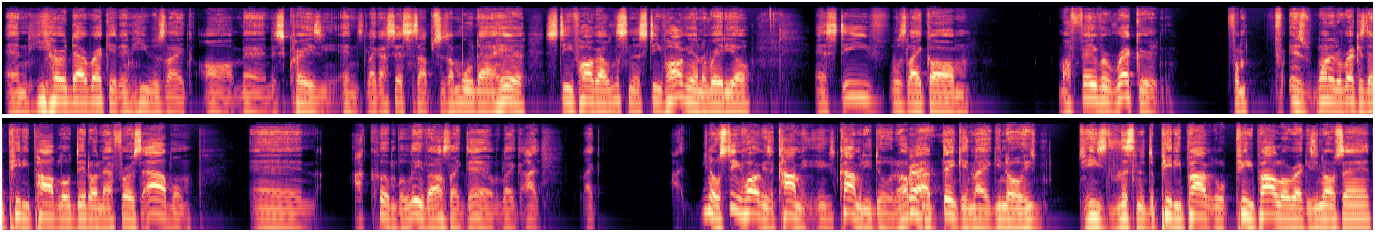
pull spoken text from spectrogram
And he heard that record, and he was like, "Oh man, it's crazy." And like I said, since I since I moved down here, Steve Harvey, I was listening to Steve Harvey on the radio, and Steve was like, um, my favorite record from is one of the records that Petey Pablo did on that first album, and I couldn't believe it. I was like, damn, like I like I, you know, Steve Harvey's a comedy he's a comedy dude. I'm Right. not thinking like, you know, he's he's listening to Petey Pablo Petey Pablo records, you know what I'm saying?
